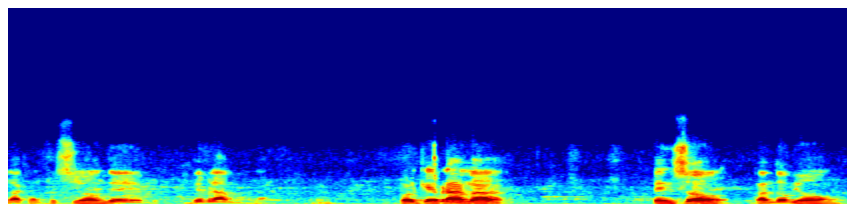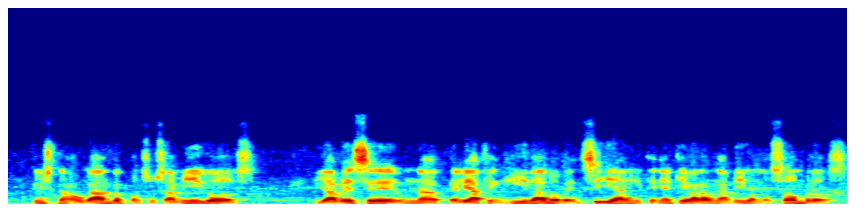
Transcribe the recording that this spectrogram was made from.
la confusión de, de Brahma. porque Brahma pensó cuando vio Krishna jugando con sus amigos y a veces una pelea fingida lo vencían y tenía que llevar a un amigo en los hombros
